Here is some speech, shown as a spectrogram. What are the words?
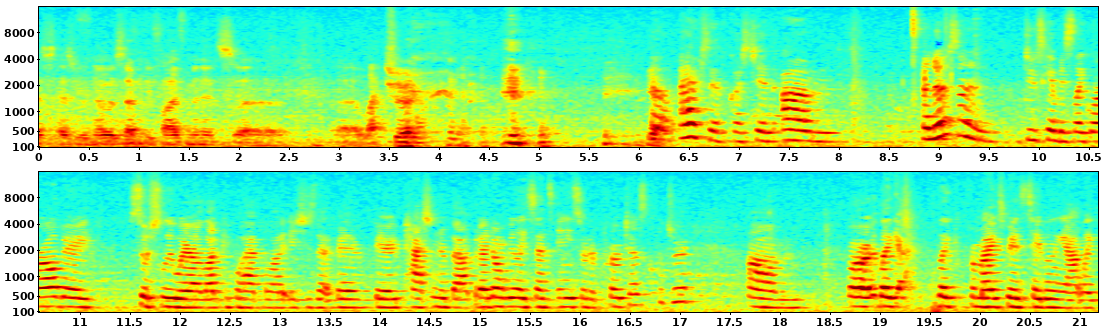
as, as you know, a 75 minutes uh, uh, lecture. yeah. Oh, I actually have a question. Um, I noticed on Duke's campus, like we're all very socially aware. A lot of people have a lot of issues that they're very passionate about, but I don't really sense any sort of protest culture. Um, or like like from my experience tabling out, like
